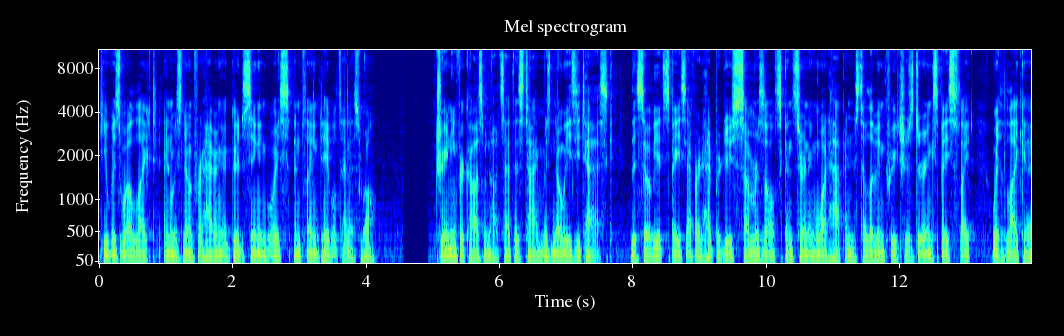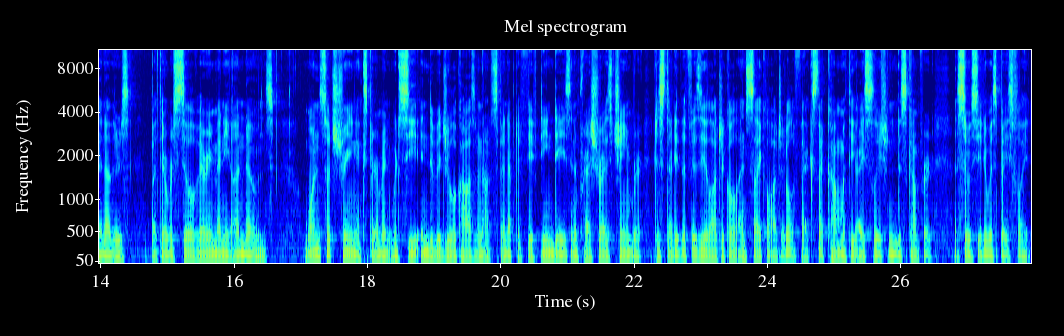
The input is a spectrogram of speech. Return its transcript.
He was well liked and was known for having a good singing voice and playing table tennis well. Training for cosmonauts at this time was no easy task. The Soviet space effort had produced some results concerning what happens to living creatures during spaceflight, with Laika and others, but there were still very many unknowns. One such training experiment would see individual cosmonauts spend up to 15 days in a pressurized chamber to study the physiological and psychological effects that come with the isolation and discomfort associated with spaceflight.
